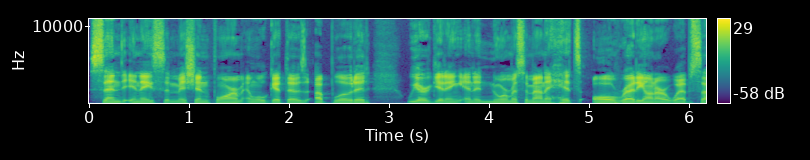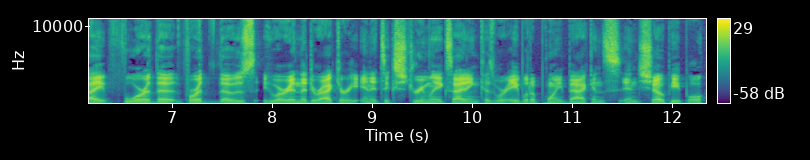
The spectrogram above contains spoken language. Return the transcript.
Send in a submission form and we'll get those uploaded. We are getting an enormous amount of hits already on our website for the for those who are in the directory, and it's extremely exciting because we're able to point back and, and show people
